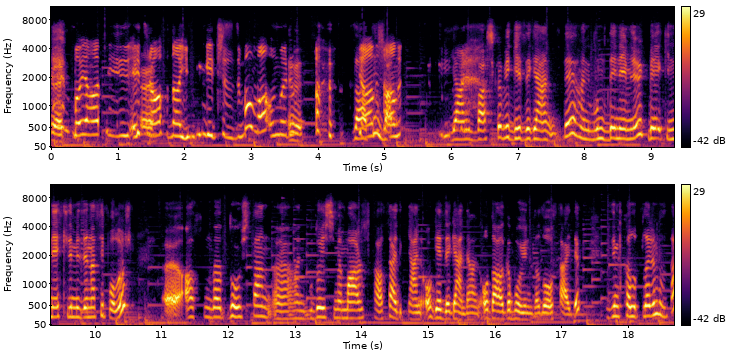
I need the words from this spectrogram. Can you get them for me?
evet, bayağı bir etrafından yörünge çizdim ama umarım evet. Zaten yanlış anladım. yani başka bir gezegende hani bunu deneyimlemek belki neslimize nasip olur. Ee, aslında doğuştan e, hani bu değişime maruz kalsaydık yani o gezegende hani o dalga boyunda da olsaydık bizim kalıplarımız da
